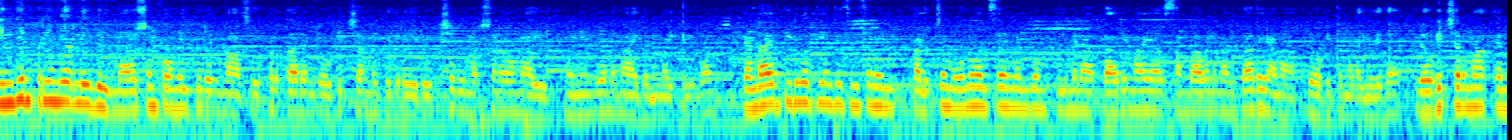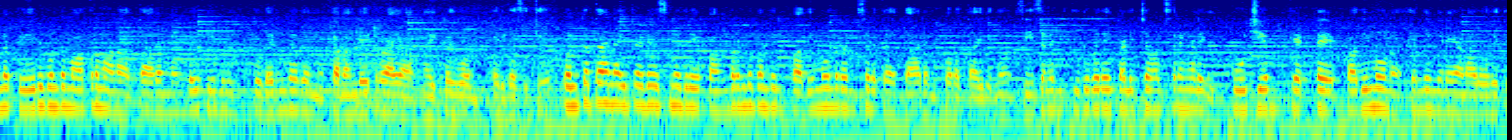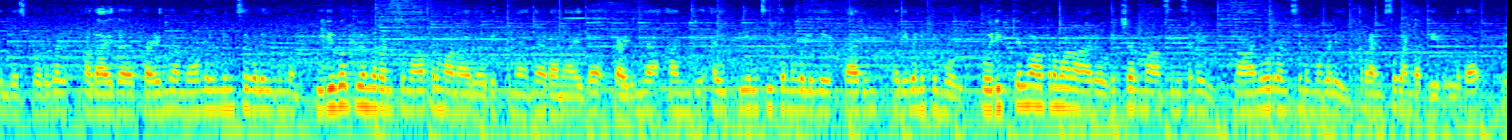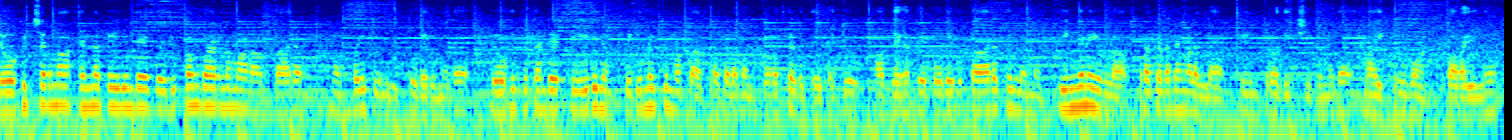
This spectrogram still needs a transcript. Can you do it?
Indian premier ലീഗിൽ മോശം ഫോമിൽ തുടരുന്ന സൂപ്പർ താരം രോഹിത് ശർമ്മയ്ക്കെതിരെ രൂക്ഷ വിമർശനവുമായി മുൻ ഇംഗ്ലണ്ട് നായകൻ മൈക്കിൾ വോൺ രണ്ടായിരത്തി ഇരുപത്തിയഞ്ച് സീസണിൽ കളിച്ച മൂന്ന് മത്സരങ്ങളിലും ടീമിന് കാര്യമായ സംഭാവന നൽകാതെയാണ് രോഹിത് മടങ്ങിയത്. രോഹിത് ശർമ്മ എന്ന പേരുകൊണ്ട് മാത്രമാണ് താരം മുംബൈ ടീമിൽ തുടരുന്നതെന്ന് കമന്റേറ്ററായ മൈക്കിൾ വോൺ പരിഹസിച്ചു. കൊൽക്കത്ത നൈറ്റ് റൈഡേഴ്സിനെതിരെ പന്ത്രണ്ട് പന്തിൽ പതിമൂന്ന് റൺസ് എടുത്ത് താരം പുറത്തായിരുന്നു. സീസണിൽ ഇതുവരെ കളിച്ച മത്സരങ്ങളിൽ പൂജ്യം എട്ട് പതിമൂന്ന് എന്നിങ്ങനെയാണ് രോഹിത്തിന്റെ സ്കോറുകൾ. അതായത് കഴിഞ്ഞ മൂന്ന് ഇന്നിംഗ്സുകളിൽ നിന്നും ഇരുപത്തിയൊന്ന് റൺസ് മാത്രമാണ് രോഹിത്തിന് നേടാനായത്. കഴിഞ്ഞ അഞ്ച് ഐ പി എൽ സീസണുകളിലെ കാര്യം പരിഗണിക്കുമ്പോൾ ഒരിക്കൽ മാത്രമാണ് രോഹിത് ശർമ്മ സീസണിൽ നാനൂറ് റൺസിന് മുകളിൽ റൺസ് കണ്ടെത്തിയിട്ടുള്ളത്. രോഹിത് ശർമ്മ എന്ന പേരിന്റെ വലിപ്പം കാരണമാണ് താരം മുംബൈ ടീമിൽ തുടരുന്നത്. രോഹിത് തന്റെ പേരിനും പെരുമയ്ക്കുമൊത്ത പ്രകടനം പുറത്തെടുത്തേ പറ്റൂ അദ്ദേഹത്തെ പോലെ പോലൊരു താരത്തിൽ നിന്നും ഇങ്ങനെയുള്ള പ്രകടനങ്ങളല്ല ടീം പ്രതീക്ഷിക്കുന്നത്. Michael Vaughan പറയുന്നു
